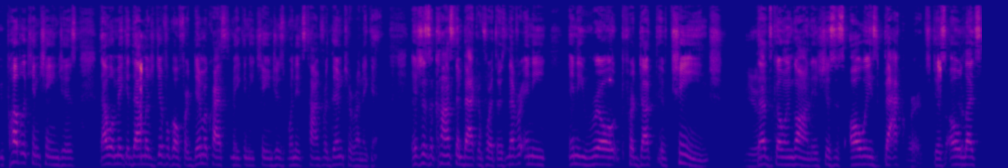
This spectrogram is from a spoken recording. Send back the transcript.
Republican changes. That will make it that much difficult for Democrats to make any changes when it's time for them to run again. It's just a constant back and forth. There's never any any real productive change Yeah. that's going on. It's just it's always backwards. Just oh, let's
